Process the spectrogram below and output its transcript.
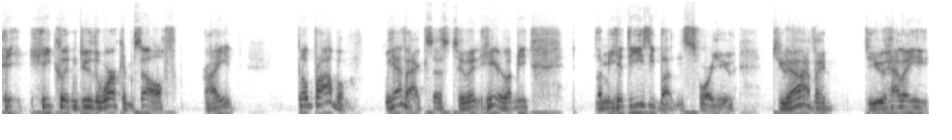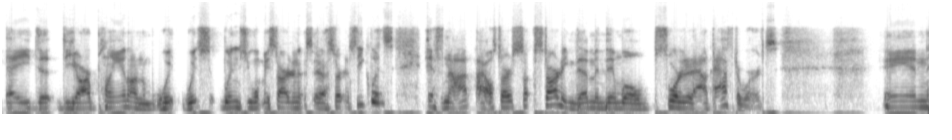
He he couldn't do the work himself right? No problem. We have access to it. Here, let me let me hit the easy buttons for you. Do you yeah. have a do you have a, a DR plan on which, which ones you want me starting in a, certain sequence? If not, I'll start starting them and then we'll sort it out afterwards. And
